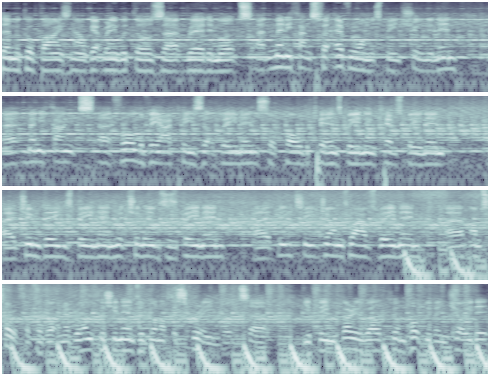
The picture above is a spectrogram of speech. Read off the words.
Say my goodbyes now. Get ready with those uh, raid emotes. Uh, many thanks for everyone that's been tuning in. Uh, many thanks uh, for all the VIPs that have been in. So Paul Dakeyne's been in, Kev's been in, uh, Jim D's been in, Richard Leaves has been in, uh, DT John's Lab's been in. I'm sorry if I've forgotten everyone because your names have gone off the screen, but you've been very welcome. Hope you've enjoyed it.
